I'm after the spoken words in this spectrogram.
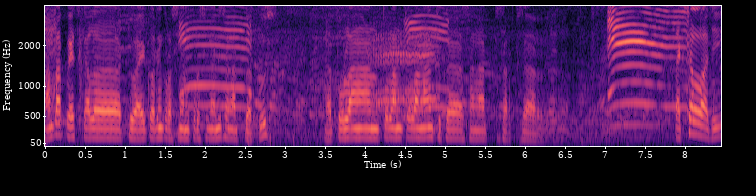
Mantap guys. Kalau dua ekor ini crossingan crossingan ini sangat bagus. Nah, tulangan tulang tulangan juga sangat besar besar teksel Pak nanti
